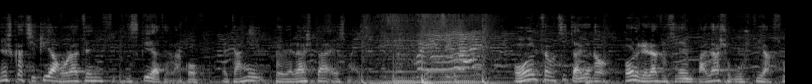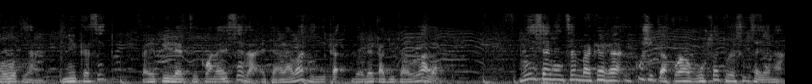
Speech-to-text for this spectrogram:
Neska txikia goratzen dizkidatelako, eta ni pederasta ez naiz. Oholtza utzita gero, hor geratu ziren palaso guztiak zuegotean. Nik ezik, epileptikoa naizela eta alabat debekatuta dudala. Ni izan nintzen bakarra ikusitakoa gustatu ez zitzaiena.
